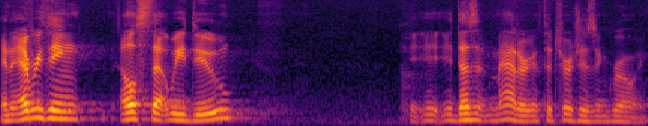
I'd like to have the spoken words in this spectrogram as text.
And everything else that we do, it, it doesn't matter if the church isn't growing.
